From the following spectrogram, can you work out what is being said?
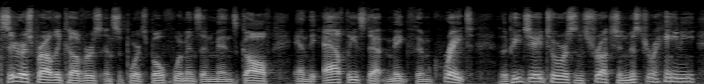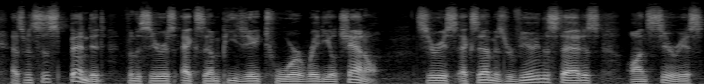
Sirius proudly covers and supports both women's and men's golf and the athletes that make them great. The PGA Tour's instruction, Mr. Haney has been suspended from the Sirius XM PGA Tour radio channel. Sirius XM is reviewing the status on Sirius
